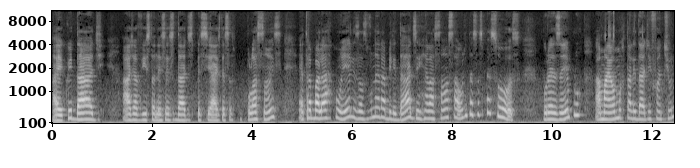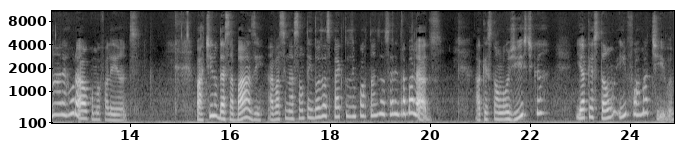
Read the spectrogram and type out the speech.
A equidade, haja vista necessidades especiais dessas populações, é trabalhar com eles as vulnerabilidades em relação à saúde dessas pessoas. Por exemplo, a maior mortalidade infantil na área rural, como eu falei antes. Partindo dessa base, a vacinação tem dois aspectos importantes a serem trabalhados: a questão logística e a questão informativa.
